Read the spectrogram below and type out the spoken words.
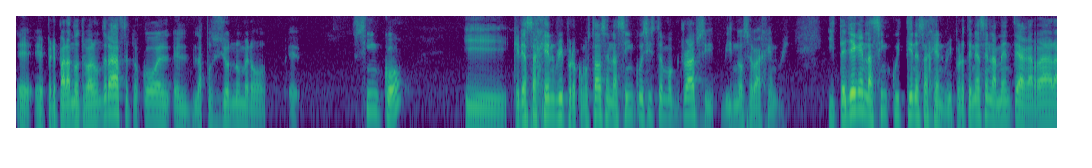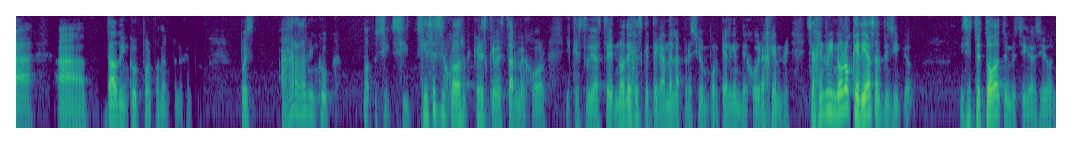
eh, eh, preparándote para un draft, te tocó la posición número 5, y querías a Henry, pero como estabas en la 5 hiciste mock drafts y, no se va Henry. Y te llega en la 5 y tienes a Henry, pero tenías en la mente agarrar a, a Dalvin Cook, por ponerte un ejemplo. Pues agarra a Dalvin Cook. si, si, si, ese es el jugador que crees que va a estar mejor y que estudiaste, no dejes que te gane la presión porque alguien dejó ir a Henry. Si a Henry no lo querías al principio, hiciste toda tu investigación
